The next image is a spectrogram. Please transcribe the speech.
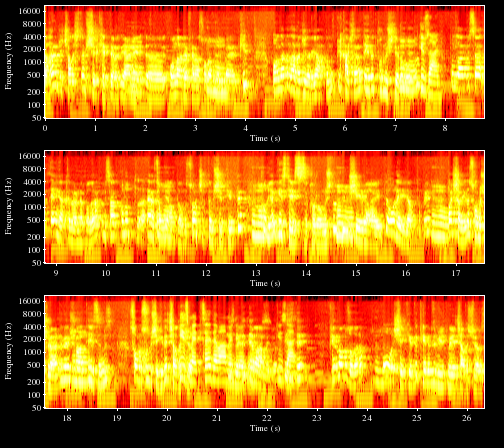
daha önce çalıştığım şirketler yani e, onlar referans olabilir belki. Onların aracıyla yaptığımız birkaç tane devlet kurum işleri oldu. Güzel. Bunlar misal en yakın örnek olarak misal Kulut en son yaptığımız son çıktığım şirkette Kulu'ya gez tesisi kurulmuştu. Büyükşehir'e aitti. Orayı yaptık ve başarıyla sonuç verdi ve şu an tesisimiz sorunsuz bir şekilde çalışıyor. Hizmette devam ediyor Hizmete diyoruz. devam ediyor. Güzel. Biz de firmamız olarak o şekilde kendimizi büyütmeye çalışıyoruz.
